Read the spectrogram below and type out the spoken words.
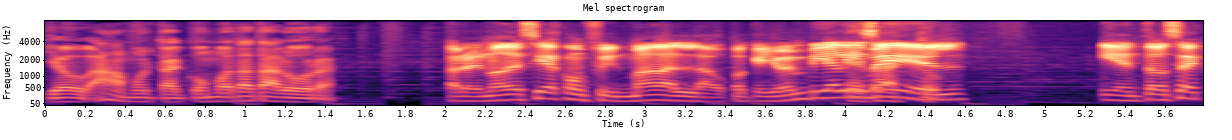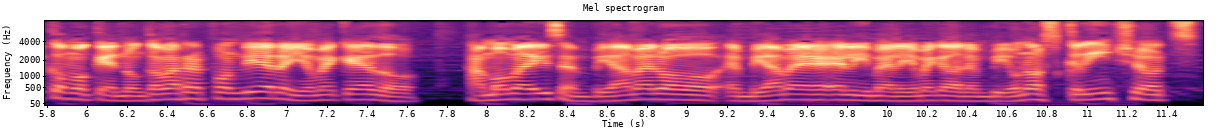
Yo, ah, Mortal Kombat a tal hora. Pero él no decía confirmada al lado, porque yo envié el Exacto. email y entonces como que nunca me respondieron y yo me quedo. Hambo me dice, envíamelo, envíame el email y yo me quedo, le envío unos screenshots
